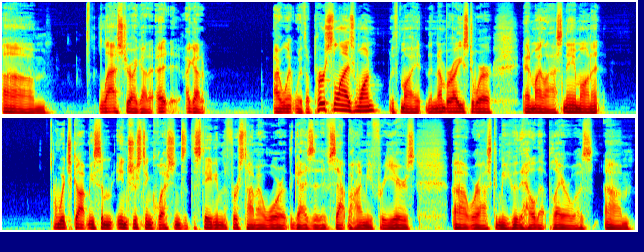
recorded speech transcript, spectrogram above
Um, last year I got a, I got a, I went with a personalized one with my the number I used to wear and my last name on it. which got me some interesting questions at the stadium the first time I wore it. The guys that have sat behind me for years uh, were asking me who the hell that player was. Um,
